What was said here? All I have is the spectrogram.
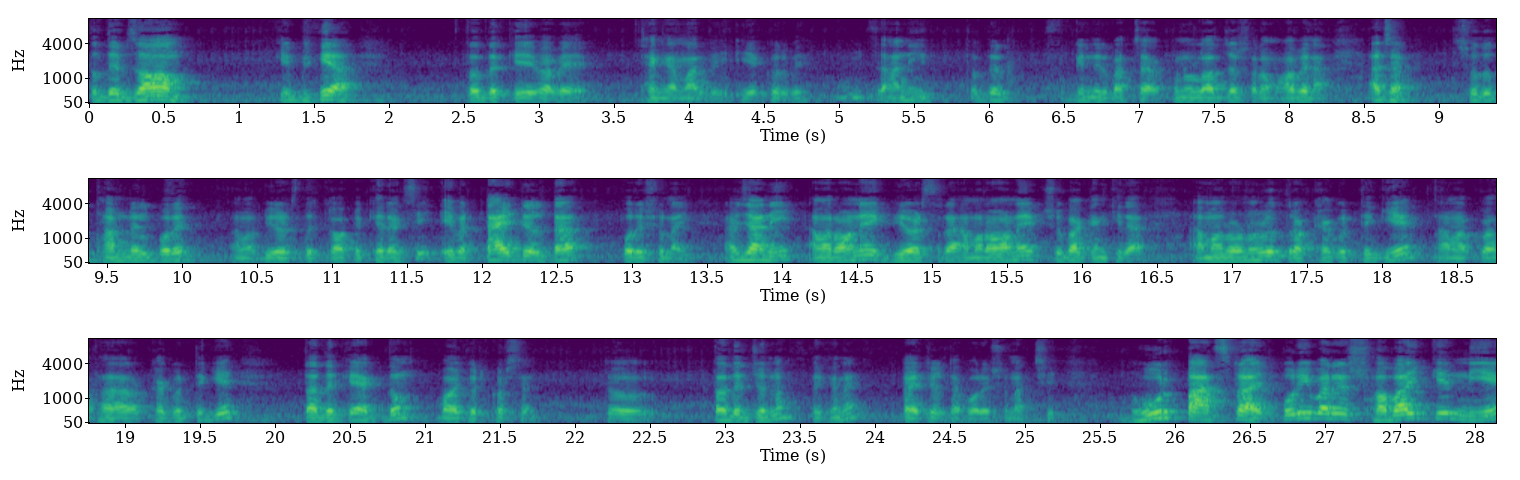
তোদের জম, কি বিয়া তোদেরকে এভাবে ঠেঙ্গা মারবে ইয়ে করবে। জানি তোদের ফকিনের বাচ্চা কোনো লজ্জা সরম হবে না। আচ্ছা শুধু থামনেল পরে আমার ভিউয়ার্সদেরকে অপেক্ষা রাখছি। এবার টাইটেলটা পরে শোনাই। আমি জানি আমার অনেক ভিউয়ার্সরা আমার অনেক শুভাকাঙ্ক্ষীরা আমার অনুরোধ রক্ষা করতে গিয়ে, আমার কথা রক্ষা করতে গিয়ে তাদেরকে একদম বয়কট করছেন। তো তাদের জন্য এখানে টাইটেলটা পরে শোনাচ্ছি। ভোর পাঁচটায় পরিবারের সবাইকে নিয়ে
